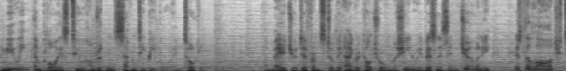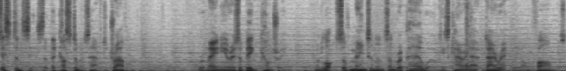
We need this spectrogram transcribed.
Mewi employs 270 people in total. A major difference to the agricultural machinery business in Germany is the large distances that the customers have to travel. Romania is a big country and lots of maintenance and repair work is carried out directly on farms.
